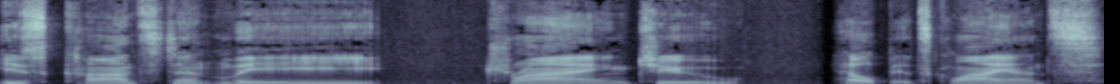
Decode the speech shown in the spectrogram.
is constantly trying to help its clients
